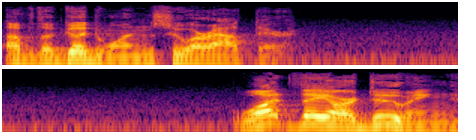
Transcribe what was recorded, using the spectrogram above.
of the good ones who are out there. What they are doing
